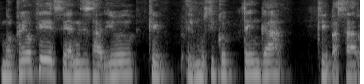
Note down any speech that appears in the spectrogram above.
No creo que sea necesario que el músico tenga que pasar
